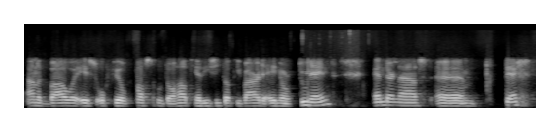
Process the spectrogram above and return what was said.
aan het bouwen is of veel vastgoed al had, ja, die ziet dat die waarde enorm toeneemt. En daarnaast uh, tech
